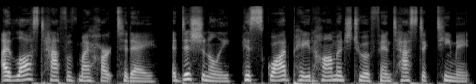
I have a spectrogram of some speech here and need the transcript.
I lost half of my heart today. Additionally, his squad paid homage to a fantastic teammate,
